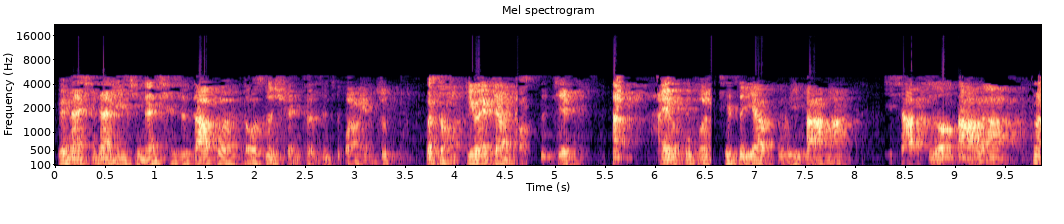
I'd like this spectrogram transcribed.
原来现在年轻人其实大部分都是选择自己外面住，为什么？因为这样找时间。那还有部分其实也要鼓励爸妈，小孩子都大了，那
